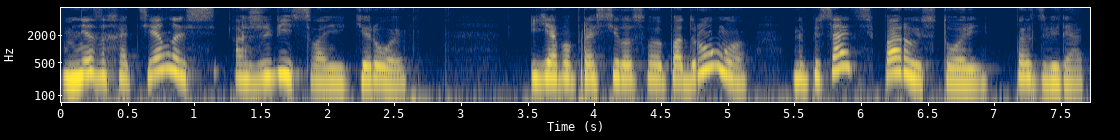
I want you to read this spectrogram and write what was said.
Мне захотелось оживить своих героев, и я попросила свою подругу написать пару историй про зверят.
